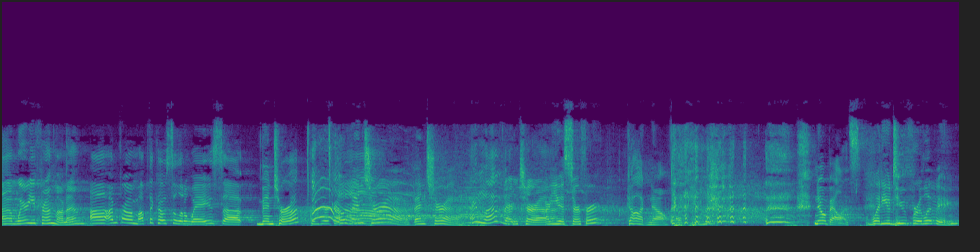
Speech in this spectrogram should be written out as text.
Um, where are you from, Mona? Uh, I'm from up the coast a little ways, uh, Ventura. Ventura, Oh, Ventura. Ventura. I love Ventura. Are you a surfer? God, no. no balance. What do you do for a living?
